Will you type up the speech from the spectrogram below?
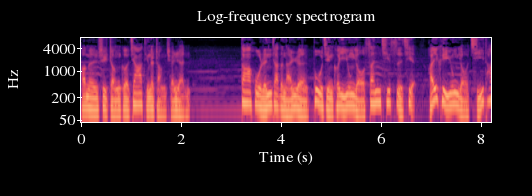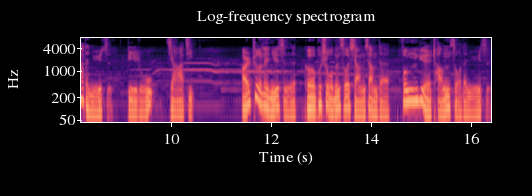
他们是整个家庭的掌权人。大户人家的男人不仅可以拥有三妻四妾，还可以拥有其他的女子，比如家妓。而这类女子可不是我们所想象的风月场所的女子。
